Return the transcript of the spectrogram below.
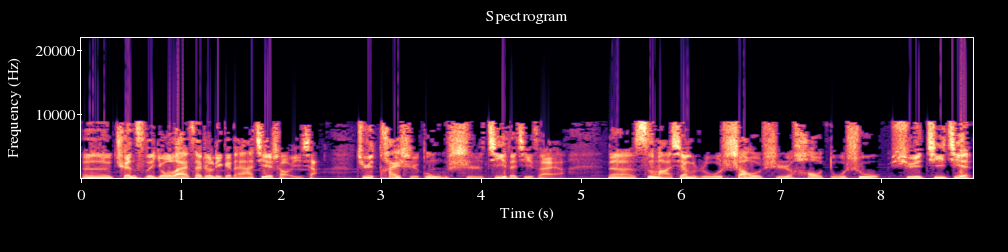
嗯，犬子的由来在这里给大家介绍一下。据《太史公史记》的记载啊，那司马相如少时好读书，学击剑，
